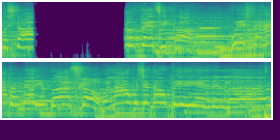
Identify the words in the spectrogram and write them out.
superstar. A fancy car. Wish to have a million bucks. go. Well, I wish I don't be in love.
